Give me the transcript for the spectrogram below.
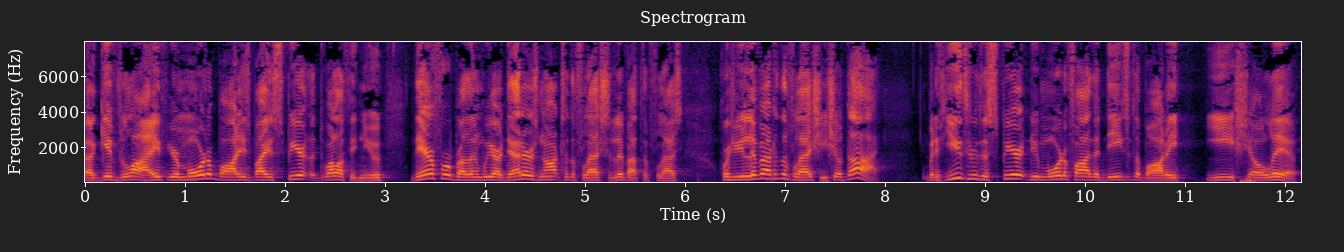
uh, give life, your mortal bodies by his spirit that dwelleth in you. Therefore, brethren, we are debtors not to the flesh to live out the flesh. For if you live out of the flesh, ye shall die. But if you through the spirit do mortify the deeds of the body, ye shall live.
